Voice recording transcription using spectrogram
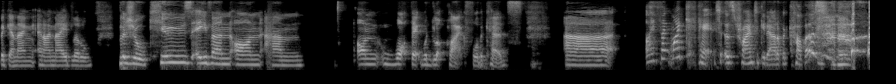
beginning. And I made little visual cues, even on um, on what that would look like for the kids. Uh, I think my cat is trying to get out of a cupboard.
